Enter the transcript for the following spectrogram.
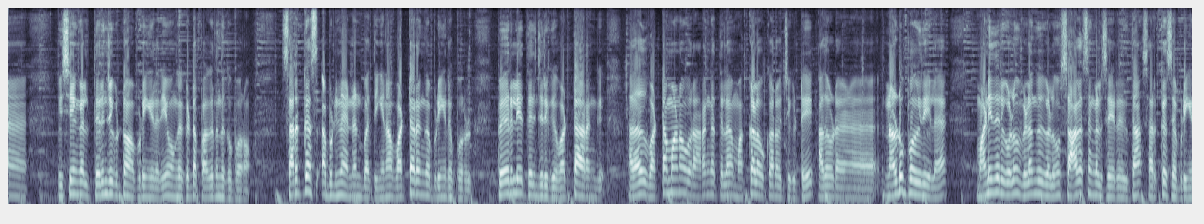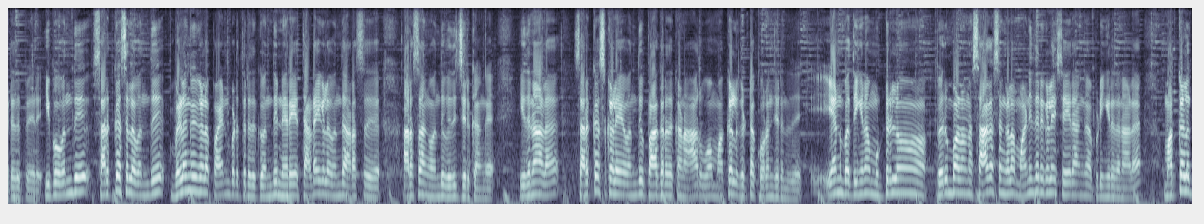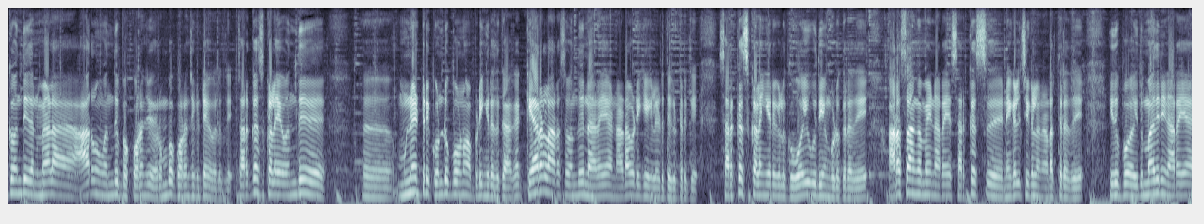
விஷயங்கள் தெரிஞ்சுக்கிட்டோம் அப்படிங்கிறதையும் உங்ககிட்ட பகிர்ந்துக்க போகிறோம் சர்க்கஸ் அப்படின்னா என்னென்னு பார்த்தீங்கன்னா வட்டரங்கு அப்படிங்கிற பொருள். பேர்லேயே தெரிஞ்சிருக்கு வட்ட அரங்கு அதாவது வட்டமான ஒரு அரங்கத்தில் மக்களை உட்கார வச்சுக்கிட்டு அதோட நடுப்பகுதியில் மனிதர்களும் விலங்குகளும் சாகசங்கள் செய்கிறதுக்கு தான் சர்க்கஸ் அப்படிங்கிறது பேர். இப்போ வந்து சர்க்கஸில் வந்து விலங்குகளை பயன்படுத்துறதுக்கு வந்து நிறைய தடைகளை வந்து அரசு அரசாங்கம் வந்து விதிச்சிருக்காங்க. இதனால் சர்க்கஸ் கலையை வந்து பார்க்கறதுக்கான ஆர்வம் மக்கள்கிட்ட குறைஞ்சிருந்தது. ஏன்னு பார்த்தீங்கன்னா முற்றிலும் பெரும்பாலான சாகசங்களை மனிதர்களே செய்கிறாங்க அப்படிங்கிறதுனால மக்களுக்கு வந்து இதன் மேலே ஆர்வம் வந்து இப்போ குறைஞ்சி ரொம்ப குறைஞ்சிக்கிட்டே வருது. சர்க்கஸ் கலையை வந்து முன்னேற்றி கொண்டு போகணும் அப்படிங்கிறதுக்காக கேரள அரசு வந்து நிறைய நடவடிக்கைகள் எடுத்துக்கிட்டு இருக்கு. சர்க்கஸ் கலைஞர்களுக்கு ஓய்வூதியம் கொடுக்கறது அரசாங்கமே நிறைய சர்க்கஸ் நிகழ்ச்சிகளை நடத்துறது இது போ இது மாதிரி நிறைய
